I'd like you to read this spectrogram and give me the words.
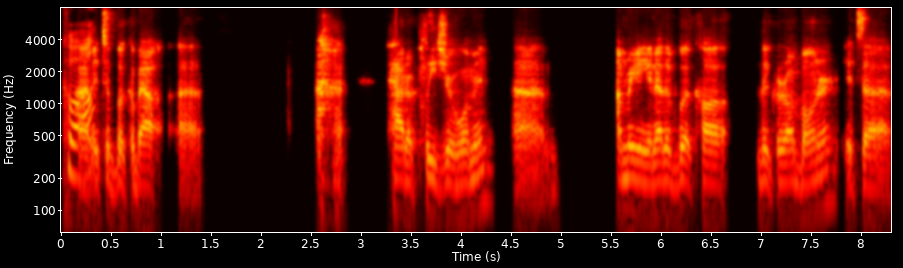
Cool. Uh, it's a book about uh, how to please your woman. Um, I'm reading another book called The Girl Boner. It's a uh,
